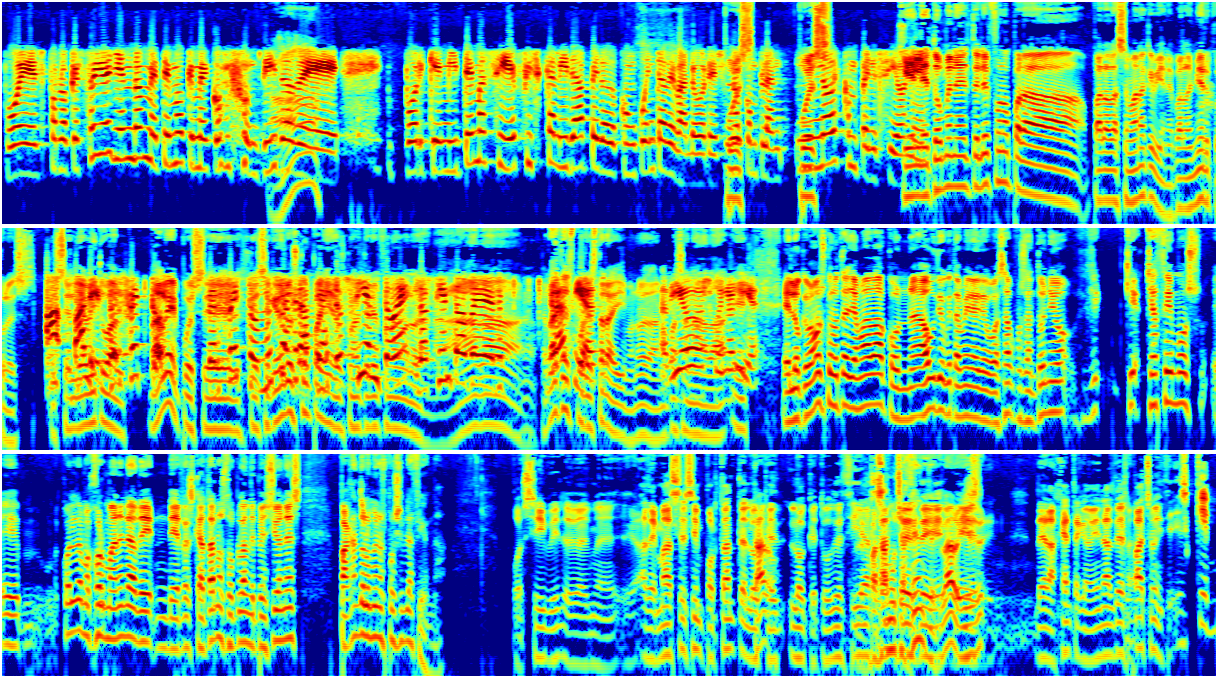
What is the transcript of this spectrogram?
Pues por lo que estoy oyendo me temo que me he confundido ah. de porque mi tema sí es fiscalidad pero con cuenta de valores, no, pues, con pues no es con pensiones. Que le tomen el teléfono para, para la semana que viene, para el miércoles, ah, es el vale, día habitual. Perfecto, vale, pues eh, que se queden los compañeros con el teléfono. Eh, lo siento haber... Gracias, por estar ahí, Manuela, no Adiós, pasa nada. Buenos eh, días. en lo que vamos con otra llamada, con audio que también hay de WhatsApp, José Antonio, ¿qué, qué hacemos? Eh, ¿Cuál es la mejor manera de, de rescatar nuestro plan de pensiones pagando lo menos posible a Hacienda? Pues sí, además es importante lo, que, lo que tú decías Pasa mucha gente, claro, de, la gente que viene al despacho y dice, es que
